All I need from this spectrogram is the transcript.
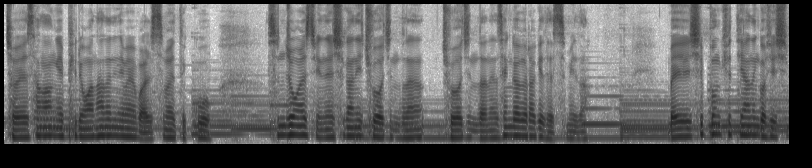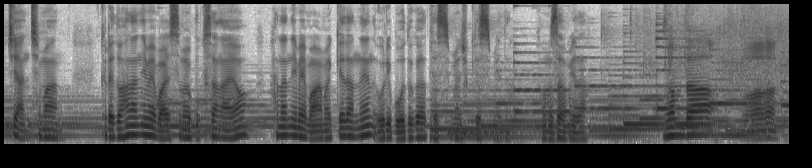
저의 상황에 필요한 하나님의 말씀을 듣고 순종할 수 있는 시간이 주어진다는, 주어진다는 생각을 하게 됐습니다. 매일 10분 큐티 하는 것이 쉽지 않지만 그래도 하나님의 말씀을 묵상하여 하나님의 마음을 깨닫는 우리 모두가 됐으면 좋겠습니다. 감사합니다. 감사합니다. 와.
